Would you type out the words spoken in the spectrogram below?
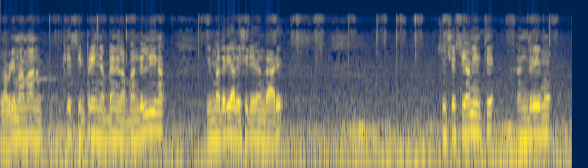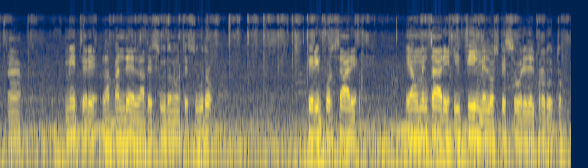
la prima mano che si impregna bene la bandellina il materiale ci deve andare successivamente andremo a mettere la bandella tessuto non tessuto per rinforzare e aumentare il film e lo spessore del prodotto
